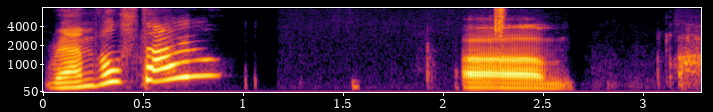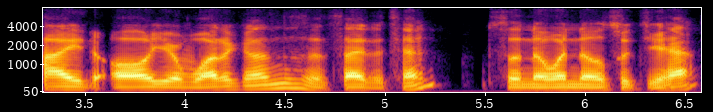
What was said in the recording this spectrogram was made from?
Rambo style? Um, hide all your water guns inside a tent so no one knows what you have.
